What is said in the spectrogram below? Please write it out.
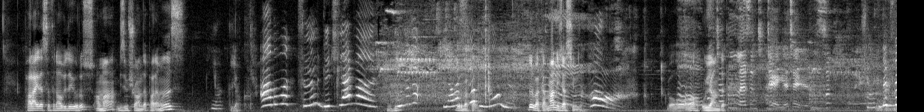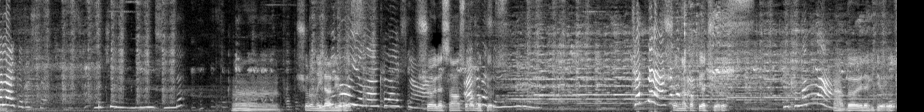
Parayla satın alabiliyoruz ama bizim şu anda paramız Yok. yok. Aa güçler var. Burada da yavaş Dur bakalım. ne oluyor? Dur bakalım anlayacağız şimdi. Oh uyandı. Şarkı da güzel arkadaşlar. Bakıyorum neyin içinde. Hmm, şununla ilerliyoruz. Arkadaşlar. Şöyle sağa sola bakıyoruz? Çok güzel. Şununla kapıyı açıyoruz. Yakalanma. Ha böyle gidiyoruz.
